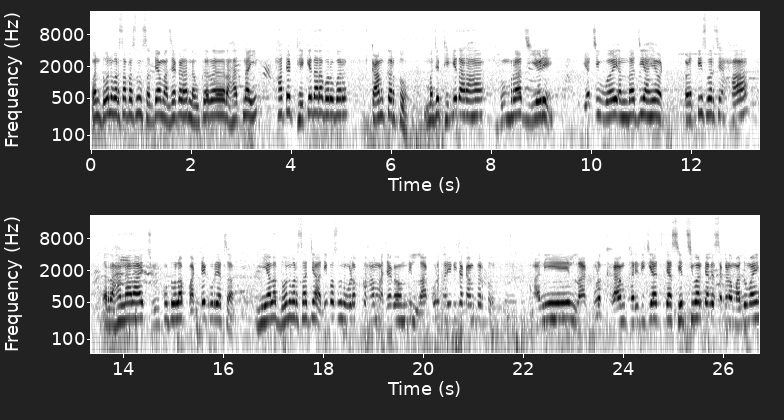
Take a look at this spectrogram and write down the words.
पण दोन वर्षापासून सध्या माझ्याकडं हा नोकर राहत नाही. हा त्या ठेकेदाराबरोबर काम करतो. म्हणजे ठेकेदार हा हुमराज येडे याची वय अंदाजी आहे अट अडतीस वर्षे. हा राहणारा आहे झुरकुटोला पाट्टेकुऱ्याचा. मी याला दोन वर्षाच्या आधीपासून ओळखतो. हा माझ्या गावामध्ये लाकूड खरेदीचं काम करतो. आणि लाकूड काम खरेदीच्या त्या शेतशिवार त्याला सगळं मालूम आहे.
